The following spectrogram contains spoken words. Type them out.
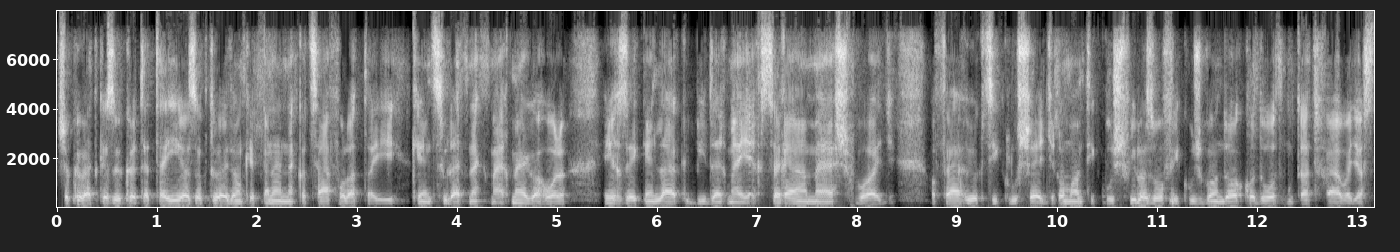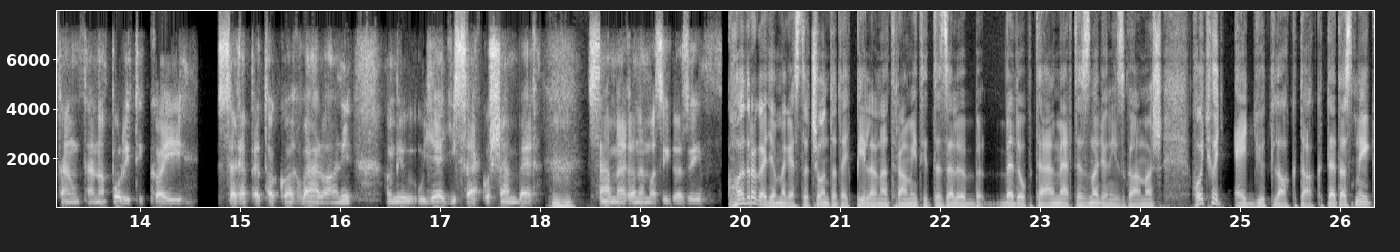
és a következő kötetei azok tulajdonképpen ennek a cáfolataiként születnek már meg, ahol érzékeny lelkű Biedermeier szerelmes, vagy a felhők ciklus egy romantikus, filozófikus gondolkodót mutat fel, vagy aztán utána politikai szerepet akar vállalni, ami ugye egy iszákos ember uh-huh. számára nem az igazi. Hadd ragadjam meg ezt a csontot egy pillanatra, amit itt az előbb bedobtál, mert ez nagyon izgalmas. Hogy, hogy együtt laktak? Tehát azt még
